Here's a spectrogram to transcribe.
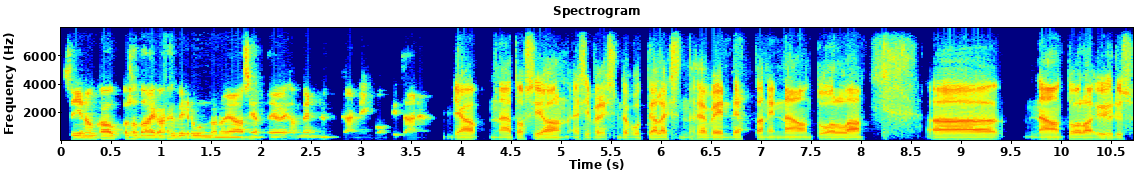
siinä on kauppasota aika hyvin runnonut ja asiat ei ole ihan mennytkään niin kuin on pitänyt. Ja nämä tosiaan, esimerkiksi mitä puhuttiin Alexander Vendetta, niin nämä on tuolla ää, nämä on tuolla Yhdys,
